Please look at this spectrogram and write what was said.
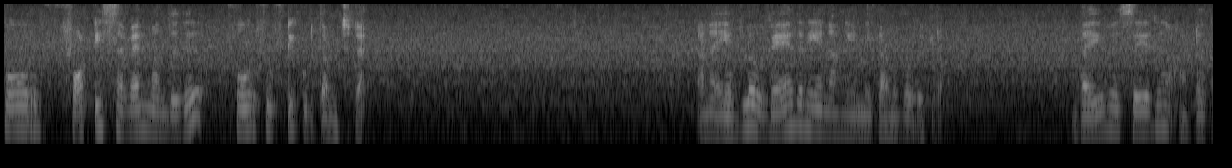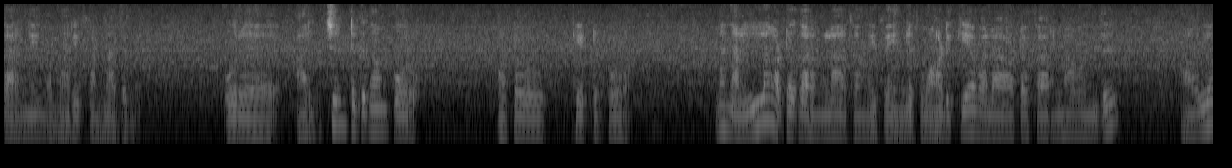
ஃபோர் ஃபார்ட்டி செவன் வந்தது. ஃபோர் ஃபிஃப்டி கொடுத்து அனுப்பிச்சிட்டேன் ஆனால் எவ்வளோ வேதனையை நாங்கள் இன்றைக்கி அனுபவிக்கிறோம். தயவு செய்து ஆட்டோக்காரங்க இந்த மாதிரி பண்ணாதுங்க. ஒரு அர்ஜென்ட்டுக்கு தான் போகிறோம் ஆட்டோ கேட்டு போகிறோம் ஆனால் நல்ல ஆட்டோக்காரங்களாம் இருக்காங்க. இப்போ எங்களுக்கு வாடிக்கையாக வர ஆட்டோக்காரெலாம் வந்து அவ்வளோ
